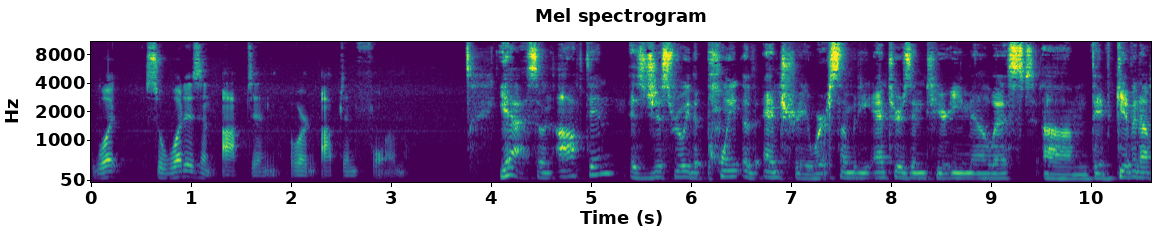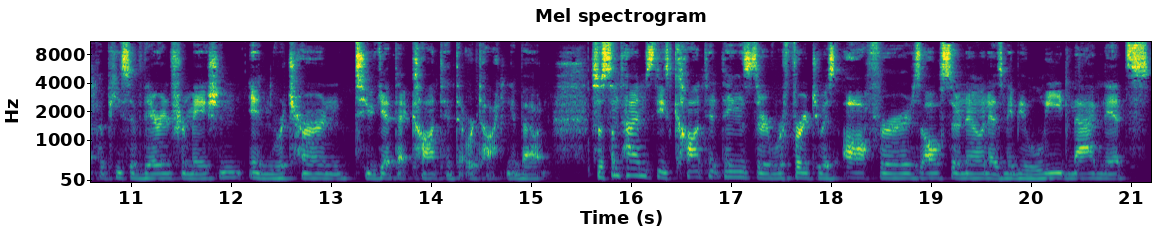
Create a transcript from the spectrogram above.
What so what is an opt-in or an opt-in form? Yeah, so an opt in is just really the point of entry where somebody enters into your email list. Um, they've given up a piece of their information in return to get that content that we're talking about. So sometimes these content things they're referred to as offers, also known as maybe lead magnets,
